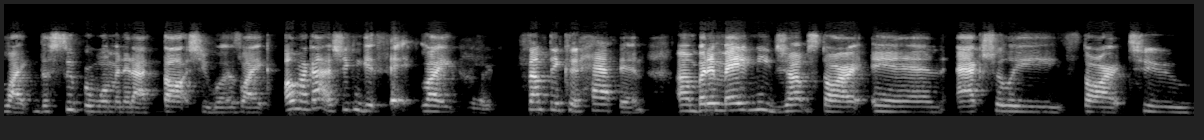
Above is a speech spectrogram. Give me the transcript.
like the superwoman that I thought she was. Like, oh my gosh, she can get sick. Like, right. something could happen. Um, but it made me jumpstart and actually start to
